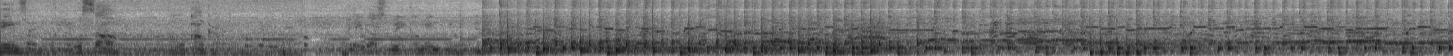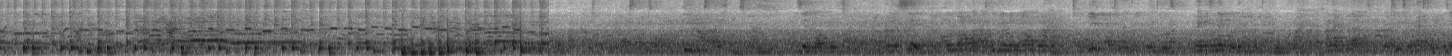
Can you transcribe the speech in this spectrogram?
Will serve and will conquer. Lagos we coming through. He a lovely father. And I say, the Lord that has given him long life to live up to my dignity is, may his name be glorified. And I feel like he continue to rest in his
